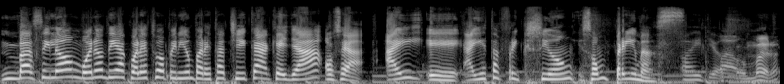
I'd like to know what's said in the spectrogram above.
Basilón, buenos días. ¿Cuál es tu opinión para esta chica que ya, o sea, hay, eh, hay esta fricción, son primas. Ay, Dios. Pues mira.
